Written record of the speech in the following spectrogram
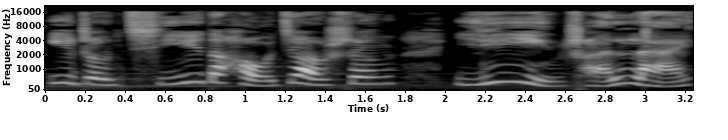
一种奇异的吼叫声隐隐传来。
